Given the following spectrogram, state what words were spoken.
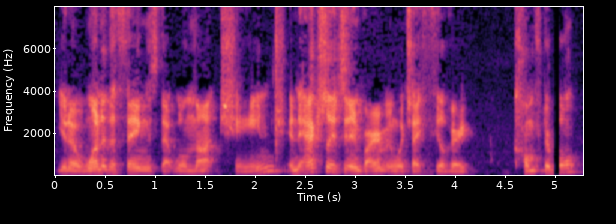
you know, one of the things that will not change, and actually it's an environment in which I feel very comfortable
